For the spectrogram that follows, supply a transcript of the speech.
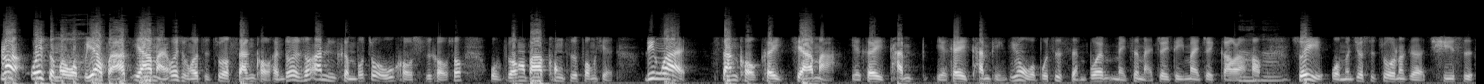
那为什么我不要把它压满？为什么我只做三口？很多人说啊，你怎么不做五口、十口？说我不帮他控制风险。另外。三口可以加码，也可以摊，也可以摊平，因为我不是神，不会每次买最低卖最高了哈，所以我们就是做那个趋势，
